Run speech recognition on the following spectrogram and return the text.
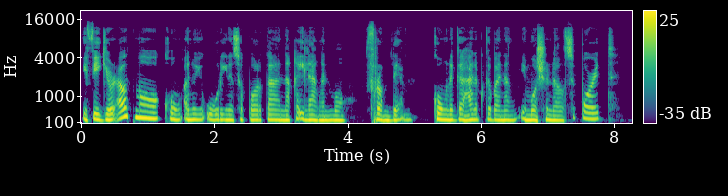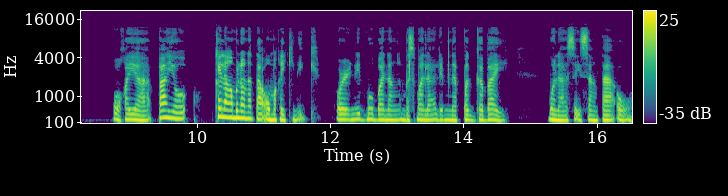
I-figure out mo kung ano yung uri ng suporta na kailangan mo from them. Kung naghahanap ka ba ng emotional support o kaya payo, kailangan mo lang ng tao makikinig. Or need mo ba ng mas malalim na paggabay mula sa isang tao.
